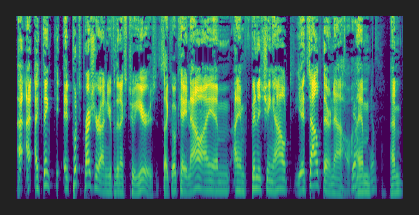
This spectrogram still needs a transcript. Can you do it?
I, I think it puts pressure on you for the next two years. It's like, okay, now I am I am finishing out. It's out there now. Yeah, I am yeah. I'm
